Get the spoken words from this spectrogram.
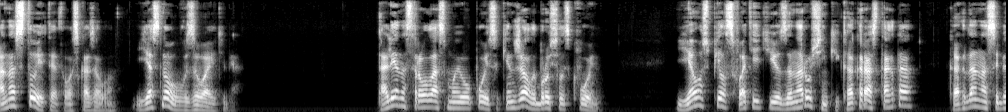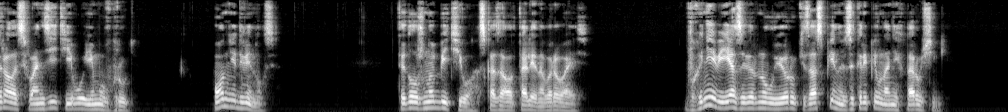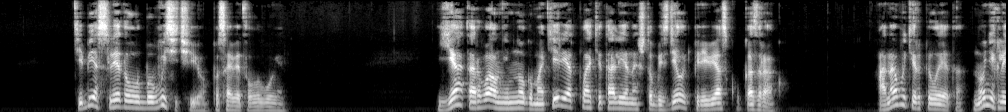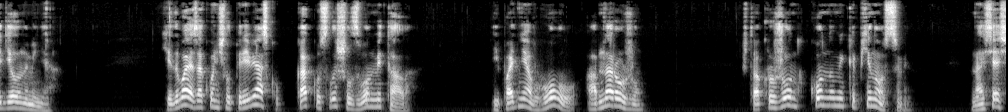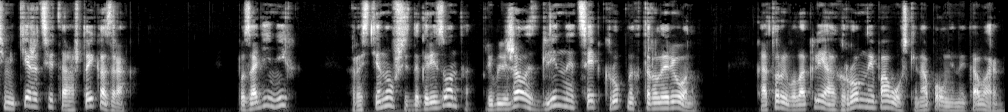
«Она стоит этого», — сказал он. «Я снова вызываю тебя». Талена сорвала с моего пояса кинжал и бросилась к воину. Я успел схватить ее за наручники как раз тогда, когда она собиралась вонзить его ему в грудь. Он не двинулся. «Ты должен убить его», — сказала Талена, вырываясь. В гневе я завернул ее руки за спину и закрепил на них наручники. «Тебе следовало бы высечь ее», — посоветовал воин. Я оторвал немного материи от платья Талены, чтобы сделать перевязку к Азраку. Она вытерпела это, но не глядела на меня. Едва я закончил перевязку, как услышал звон металла. И, подняв голову, обнаружил, что окружен конными копьеносцами, носящими те же цвета, что и Козрак. Позади них Растянувшись до горизонта, приближалась длинная цепь крупных тарларионов, которые волокли огромные повозки, наполненные товарами.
